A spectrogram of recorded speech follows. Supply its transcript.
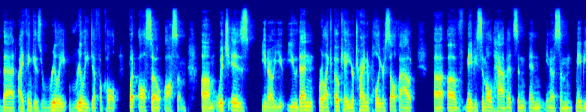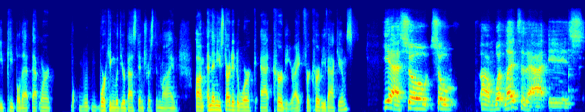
that I think is really really difficult, but also awesome, um, which is you know you you then were like okay you're trying to pull yourself out uh, of maybe some old habits and and you know some maybe people that that weren't working with your best interest in mind. Um, and then you started to work at kirby right? For kirby vacuums? Yeah so so um, what led to that is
